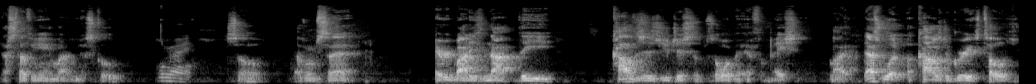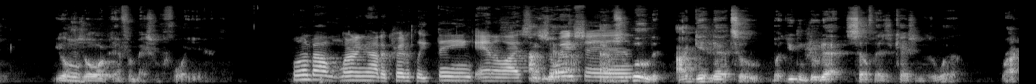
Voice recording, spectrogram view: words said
That stuff you ain't learning in school. Right. So that's what I'm saying. Everybody's not the colleges. You just absorbing information. Like that's what a college degree has told you. You Hmm. absorb information for four years. What about learning how to critically think, analyze I- yeah, situations? absolutely, I get that too. But you can do that self education as well, right?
